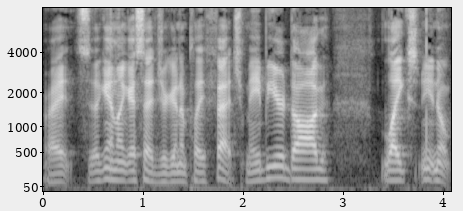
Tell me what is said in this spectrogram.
right? So again, like I said, you're going to play fetch. Maybe your dog likes, you know,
